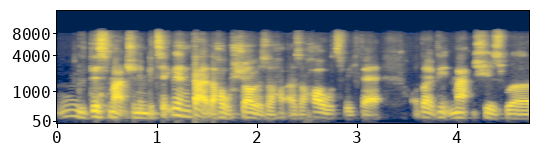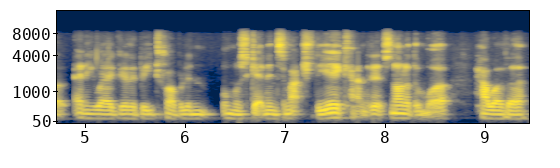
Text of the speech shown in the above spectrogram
with this match and in particular, in fact, the whole show as a as a whole, to be fair, I don't think matches were anywhere going to be troubling, almost getting into match of the year candidates. None of them were. However,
